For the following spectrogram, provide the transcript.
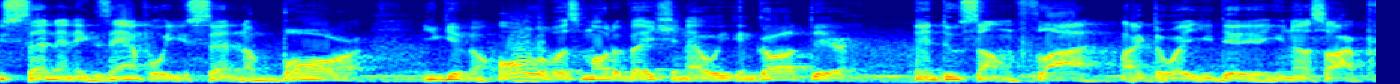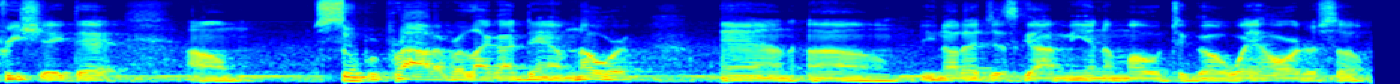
you setting an example, you setting a bar, you giving all of us motivation that we can go out there and do something fly like the way you did it, you know. So I appreciate that. Um, super proud of her, like I damn know her, and um, you know that just got me in the mode to go way harder. So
